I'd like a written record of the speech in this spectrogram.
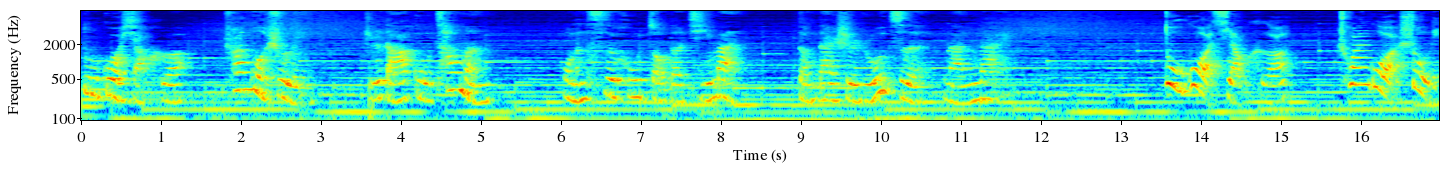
渡过小河，穿过树林，直达谷仓门。我们似乎走得极慢，等待是如此难耐。渡过小河，穿过树林，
